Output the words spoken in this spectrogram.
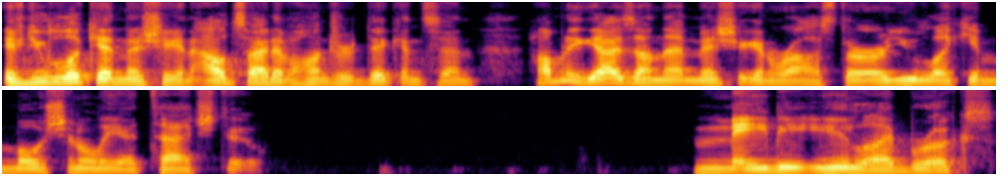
If you look at Michigan outside of Hunter Dickinson, how many guys on that Michigan roster are you like emotionally attached to? Maybe Eli Brooks.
